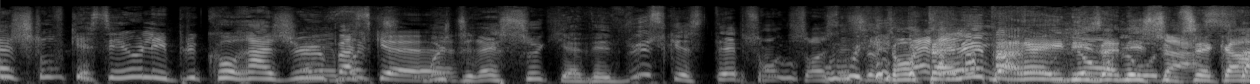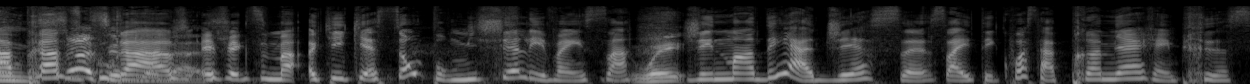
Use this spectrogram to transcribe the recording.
là, je trouve que c'est eux les plus courageux Ouais, parce moi, que. Moi, je dirais ceux qui avaient vu ce que c'était. sont, sont, Ils sont allés pareil les années l'audace. Ça subséquentes. prend du courage, effectivement. OK, question pour Michel et Vincent. Oui. J'ai demandé à Jess, ça a été quoi sa première impress-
